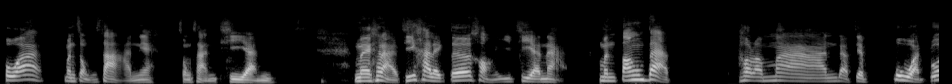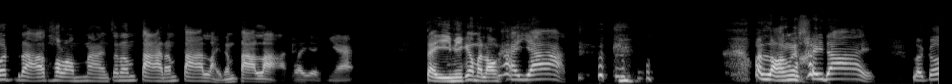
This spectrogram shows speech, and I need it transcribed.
เพราะว่ามันสงสารเนี่ยสงสารเทียน ในขณะที่ character ของอีเทียนอะมันต้องแบบทรมานแบบเจ็บปวดรวดร้าวทรมานจะน้ำตาน้ำตาไหลน้ำตาหลากอะไรอย่างเงี้ย แต่อีมีก็มาร้องไห้ยาก มันร้องไม่ค่อยได้ แล้วก็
